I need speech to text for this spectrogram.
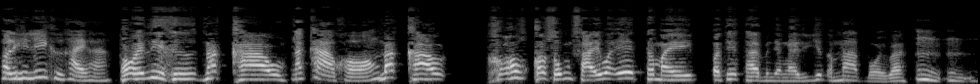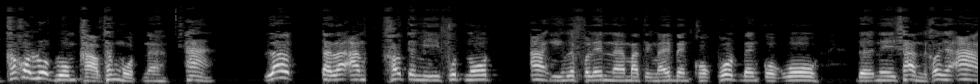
พอลิฮิลลี่คือใครคะพอเฮลลี่คือนักข่าว นักข่าวของนักข่าว เขาเขาสงสัยว่า เอ๊ะทำไมประเทศไทยมันยังไงถึงยึดอำนาจบ่อยวะอืมอืมเขาก็รวบรวมข่าวทั้งหมดนะค่ะ แล้วแต่ละอันเขาจะมีฟุตโนตอ้างอิงเรฟเฟรนซ์นะมาจากไหนแบงกอกโพสแบงกอกโวเดอะเนชั่นเขาจะอ้าง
